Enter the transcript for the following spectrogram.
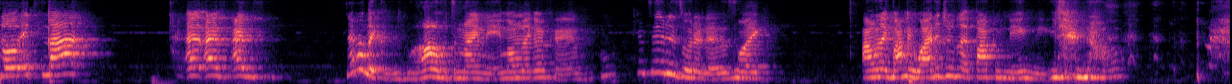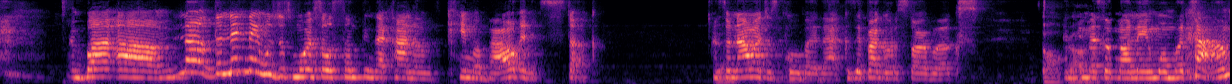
so it's not. I, I've I've never like loved my name. I'm like, okay, it's, it is what it is. Like, I'm like, mommy, why did you let Poppy name me? You know. But um, no, the nickname was just more so something that kind of came about and it stuck. And so now I just go by that because if I go to Starbucks Oh and they mess up my name one more time,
